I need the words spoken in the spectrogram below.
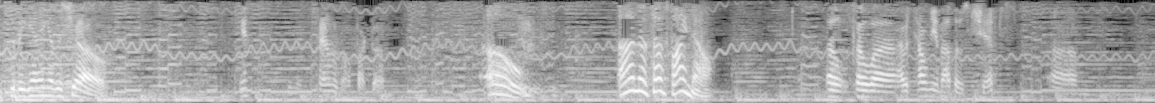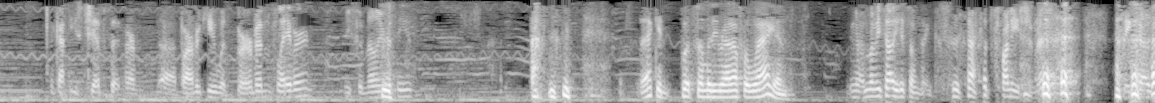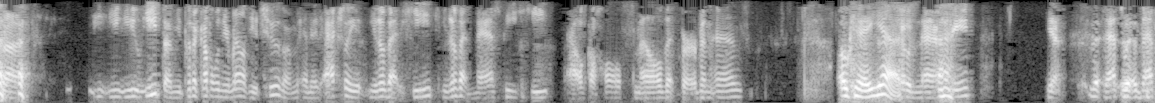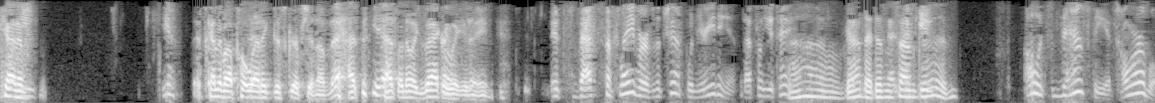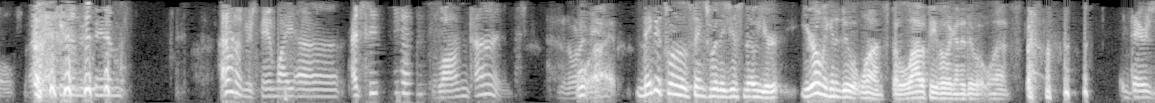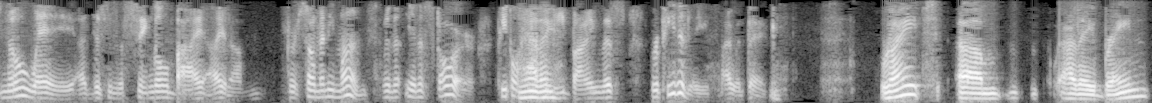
It's the beginning of the show. Yeah. The sound was all fucked up. Oh. Oh, no, it sounds fine now. Oh, so uh, I was telling you about those chips. Um, I got these chips that are uh, barbecue with bourbon flavor. Are you familiar with these? that could put somebody right off the wagon. You know, let me tell you something. That's funny you should mention because uh, you, you eat them, you put a couple in your mouth, you chew them, and it actually, you know that heat, you know that nasty heat alcohol smell that bourbon has. Okay, yeah. So nasty. yeah, that's what, that's kind what of. you, yeah, That's kind of a poetic description of that. yes, I know exactly Oh, what you mean. it's that's the flavor of the chip when you're eating it. That's what you taste. Oh God, that doesn't sound if you- good. Oh, it's nasty. It's horrible. I, I can't understand. I don't understand why. uh I've seen it a long time. You know what Well, I mean? uh, maybe it's one of those things where they just know you're you're only going to do it once, but a lot of people are going to do it once. There's no way uh, this is a single buy item for so many months in a, in a store. People Yeah, have they- to be buying this repeatedly. I would think. right? Um, are they brainwashed?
